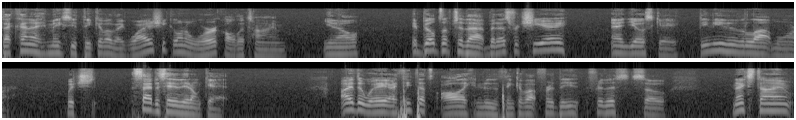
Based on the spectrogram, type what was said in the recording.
That kind of makes you think about like, why is she going to work all the time? You know, it builds up to that. But as for Chie and Yosuke, they needed a lot more, which sad to say they don't get. Either way, I think that's all I can really think about for the for this. So next time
